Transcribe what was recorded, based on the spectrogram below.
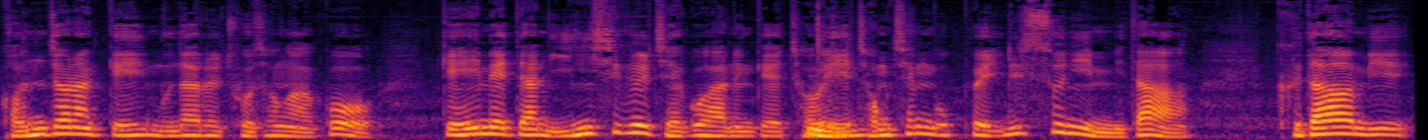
건전한 게임 문화를 조성하고 게임에 대한 인식을 제고하는 게 저희 네. 정책 목표의 1순위입니다. 그 다음이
